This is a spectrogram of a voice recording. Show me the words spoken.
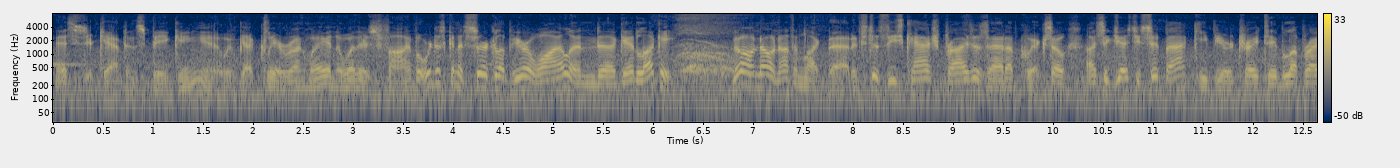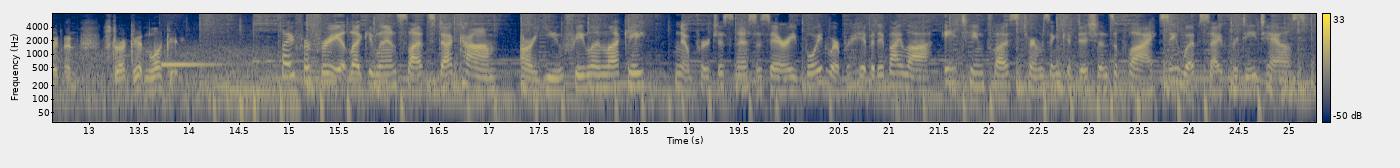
This is your captain speaking. Uh, we've got clear runway and the weather's fine, but we're just going to circle up here a while and uh, get lucky. No, no, nothing like that. It's just these cash prizes add up quick. So I suggest you sit back, keep your tray table upright, and start getting lucky. Play for free at LuckyLandSlots.com. Are you feeling lucky? No purchase necessary. Void where prohibited by law. 18 plus terms and conditions apply. See website for details.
